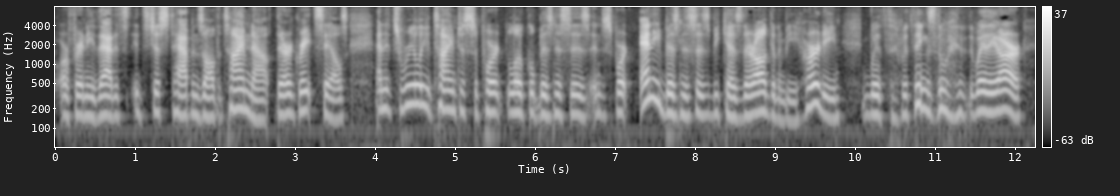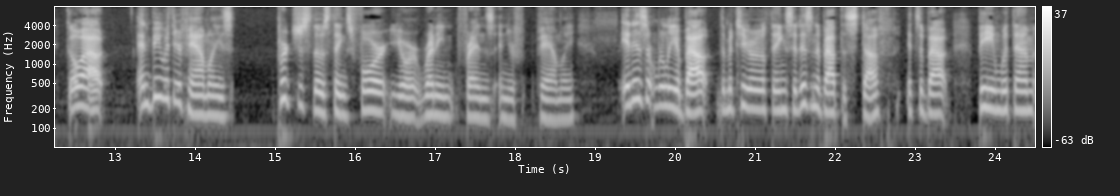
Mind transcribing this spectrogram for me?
or for any of that. It's it's just happens all the time now. There are great sales, and it's really a time to support local businesses and to support any businesses because they're all going to be hurting with with things the way, the way they are. Go out and be with your families. Purchase those things for your running friends and your family. It isn't really about the material things, it isn't about the stuff. It's about being with them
